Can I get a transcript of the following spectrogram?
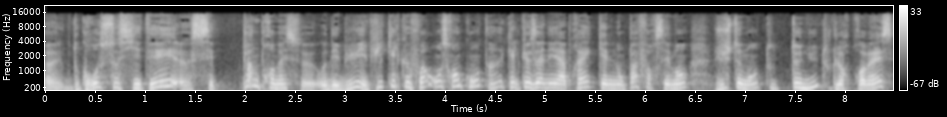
euh, de grosses sociétés. Euh, c'est plein de promesses euh, au début, et puis quelquefois, on se rend compte, hein, quelques années après, qu'elles n'ont pas forcément justement tout tenu toutes leurs promesses,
